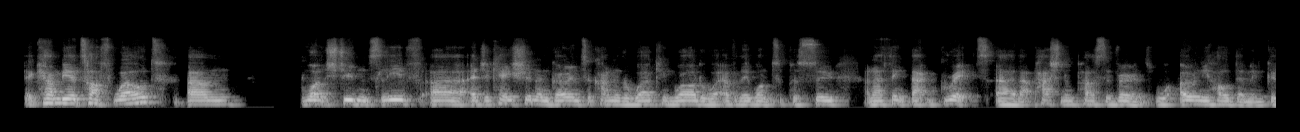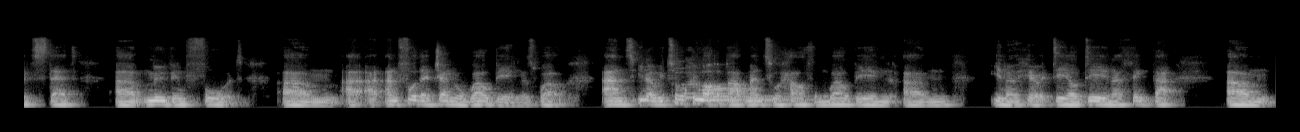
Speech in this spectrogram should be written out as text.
it can be a tough world. Um, once students leave uh, education and go into kind of the working world or whatever they want to pursue. And I think that grit, uh, that passion and perseverance will only hold them in good stead uh, moving forward um, and for their general well-being as well. And you know, we talk a lot about mental health and well-being, um, you know, here at DLD, and I think that um,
